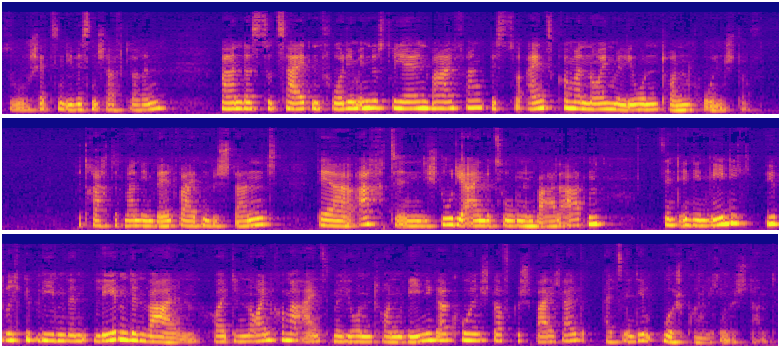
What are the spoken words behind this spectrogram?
so schätzen die Wissenschaftlerinnen, waren das zu Zeiten vor dem industriellen Walfang bis zu 1,9 Millionen Tonnen Kohlenstoff. Betrachtet man den weltweiten Bestand der acht in die Studie einbezogenen Walarten, sind in den wenig übrig gebliebenen lebenden Walen heute 9,1 Millionen Tonnen weniger Kohlenstoff gespeichert als in dem ursprünglichen Bestand.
